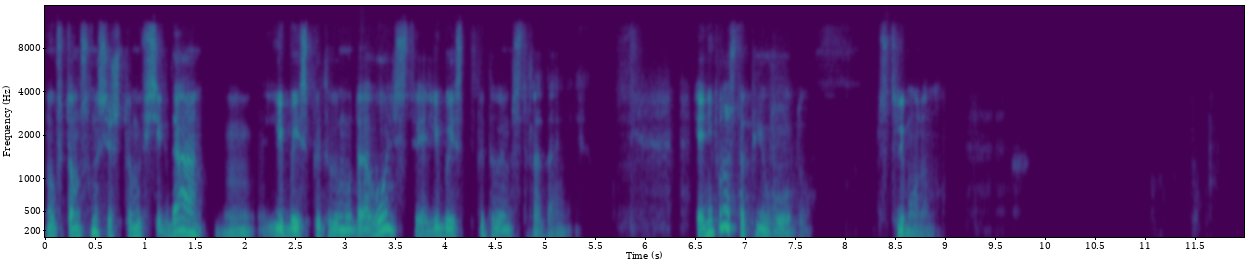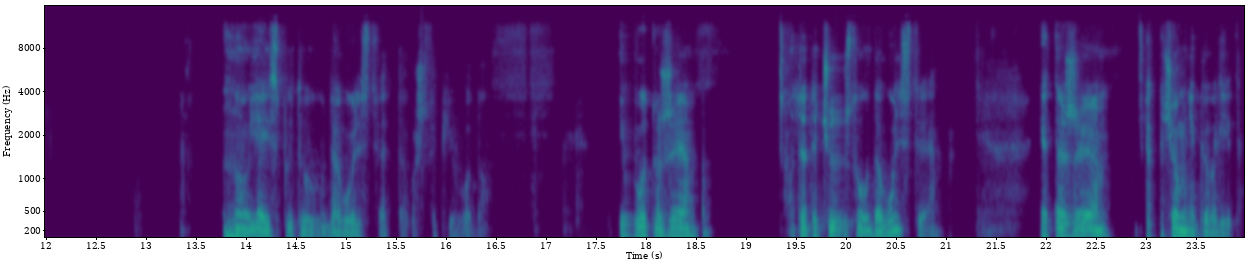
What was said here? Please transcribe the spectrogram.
Ну, в том смысле, что мы всегда либо испытываем удовольствие, либо испытываем страдания. Я не просто пью воду с лимоном, но я испытываю удовольствие от того, что пью воду. И вот уже вот это чувство удовольствия, это же о чем мне говорит?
